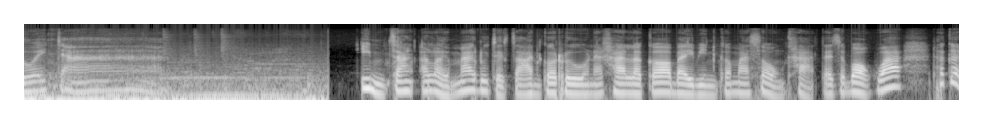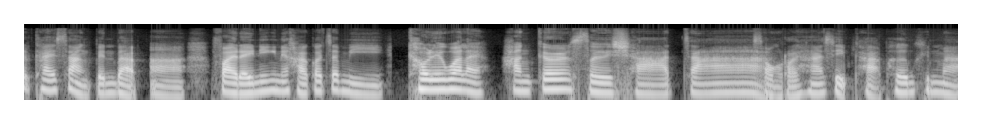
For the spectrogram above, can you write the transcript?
ด้วยจ้า อิ่มจังอร่อยมากดูจากจานก็รู้นะคะ แล้วก็ใบบินก็มาส่งค่ะ แต่จะบอกว่าถ้าเกิดใครสั่งเป็นแบบอ่าไฟดิเนิ่งนะคะ ก็จะมีเขาเรียกว่าอะไร hunger surcharge จ้า 250 ค่ะ เพิ่มขึ้นมา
